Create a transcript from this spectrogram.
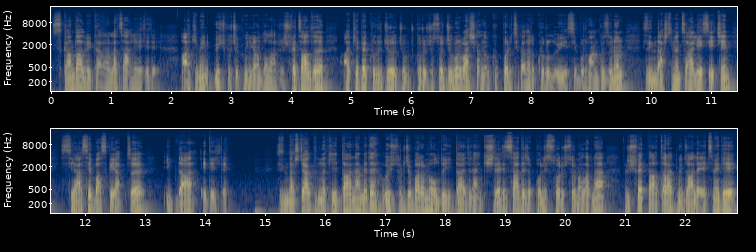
skandal bir kararla tahliye edildi. Hakimin 3,5 milyon dolar rüşvet aldığı AKP kurucu, kurucusu Cumhurbaşkanlığı Hukuk Politikaları Kurulu üyesi Burhan Kuzu'nun Zindaşlı'nın tahliyesi için siyasi baskı yaptığı iddia edildi. Zindaşlı hakkındaki iddianamede uyuşturucu baronu olduğu iddia edilen kişilerin sadece polis soruşturmalarına rüşvet dağıtarak müdahale etmediği,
